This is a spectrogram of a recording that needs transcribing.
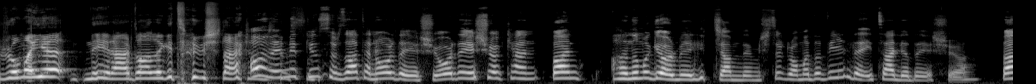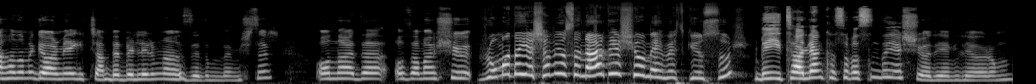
Roma'yı Nehir Erdoğan'a getirmişler. Ama Mehmet Günsür zaten orada yaşıyor. Orada yaşıyorken ben hanımı görmeye gideceğim demiştir. Roma'da değil de İtalya'da yaşıyor. Ben hanımı görmeye gideceğim, bebelerimi özledim demiştir. Onlar da o zaman şu Roma'da yaşamıyorsa nerede yaşıyor Mehmet Günsür? bir İtalyan kasabasında yaşıyor diye biliyorum.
